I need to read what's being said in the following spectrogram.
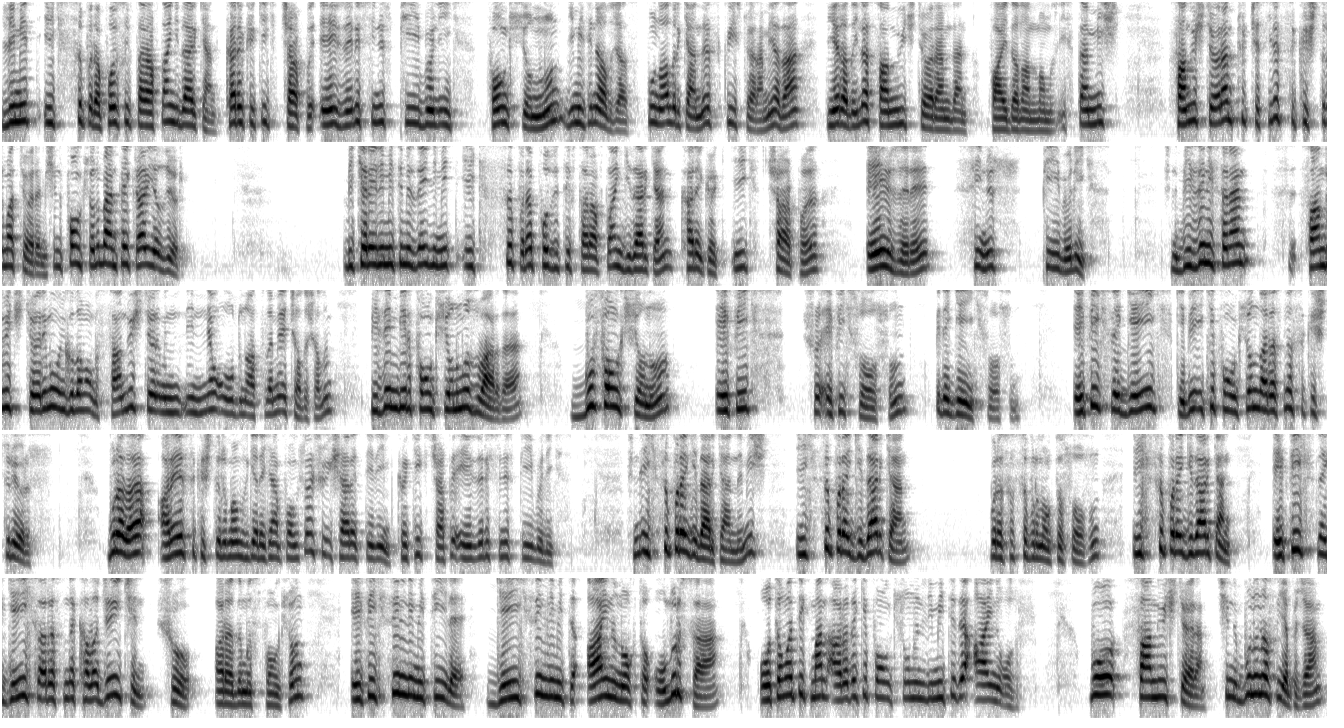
limit x sıfıra pozitif taraftan giderken karekök x çarpı e üzeri sinüs pi bölü x fonksiyonunun limitini alacağız. Bunu alırken de squeeze teoremi ya da diğer adıyla sandviç teoremden faydalanmamız istenmiş. Sandviç teorem Türkçesiyle sıkıştırma teoremi. Şimdi fonksiyonu ben tekrar yazıyorum. Bir kere limitimiz ne? Limit x sıfıra pozitif taraftan giderken karekök x çarpı e üzeri sinüs pi bölü x. Şimdi bizden istenen sandviç teoremi uygulamamız. Sandviç teoreminin ne olduğunu hatırlamaya çalışalım. Bizim bir fonksiyonumuz vardı. Bu fonksiyonu fx, şu fx olsun, bir de gx olsun. fx ve gx gibi iki fonksiyonun arasına sıkıştırıyoruz. Burada araya sıkıştırmamız gereken fonksiyon şu işaretlediğim kök x çarpı e üzeri sinüs pi bölü x. Şimdi x sıfıra giderken demiş. X sıfıra giderken burası sıfır noktası olsun. x sıfıra giderken fx ile gx arasında kalacağı için şu aradığımız fonksiyon fx'in limiti ile gx'in limiti aynı nokta olursa otomatikman aradaki fonksiyonun limiti de aynı olur. Bu sandviç teorem. Şimdi bunu nasıl yapacağım?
